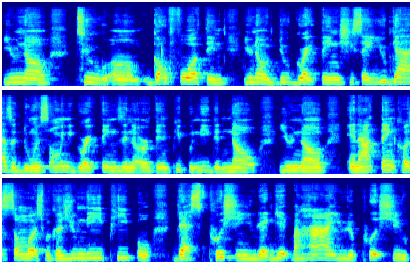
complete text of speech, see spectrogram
you know, to um, go forth and you know do great things. She said, "You guys are doing so many great things in the earth, and people need to know, you know." And I thank her so much because you need people that's pushing you, that get behind you to push you.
